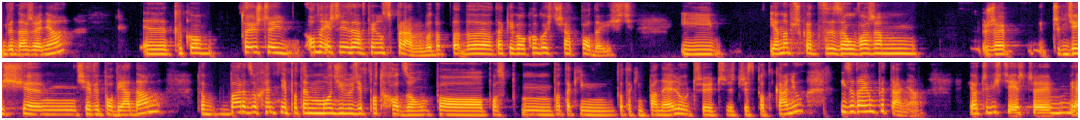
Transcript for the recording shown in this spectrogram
wydarzenia. E, tylko to jeszcze, one jeszcze nie załatwiają sprawy, bo do, do, do takiego kogoś trzeba podejść. I ja na przykład zauważam, że czy gdzieś się, wypowiadam, to bardzo chętnie potem młodzi ludzie podchodzą po, po, po, takim, po takim panelu czy, czy, czy spotkaniu i zadają pytania. Ja oczywiście jeszcze ja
